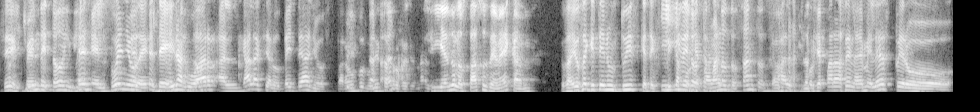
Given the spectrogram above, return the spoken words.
sí, de todo inglés. El sueño de, ir a jugar al Galaxy a los 20 años para un futbolista profesional. Siguiendo los pasos de Beckham. O sea, yo sé que tiene un twist que te explica. Y de los hermanos Dos Santos. por qué paras en la MLS, pero,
